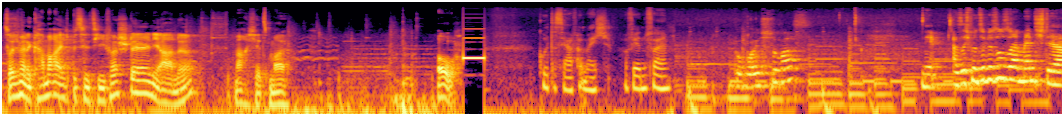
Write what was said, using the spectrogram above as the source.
Soll ich meine Kamera eigentlich ein bisschen tiefer stellen? Ja, ne? Mache ich jetzt mal. Oh. gutes Jahr für mich. Auf jeden Fall. Bereust du was? Nee, also ich bin sowieso so ein Mensch, der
